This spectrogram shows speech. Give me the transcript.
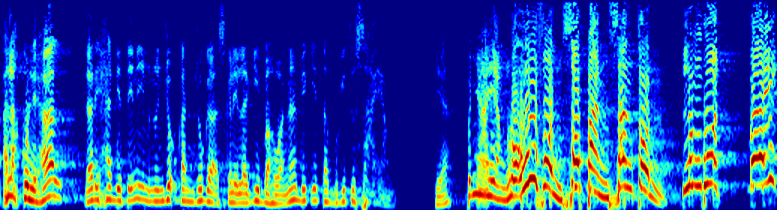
Ala kulli dari hadis ini menunjukkan juga sekali lagi bahwa Nabi kita begitu sayang ya, penyayang, raufun, sopan, santun, lembut, baik,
